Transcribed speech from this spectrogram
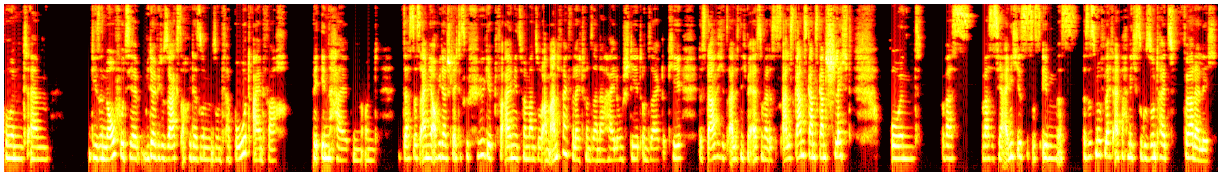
Und ähm, diese No-Foods ja wieder, wie du sagst, auch wieder so ein, so ein Verbot einfach beinhalten und dass das einem ja auch wieder ein schlechtes Gefühl gibt, vor allem jetzt, wenn man so am Anfang vielleicht von seiner Heilung steht und sagt, okay, das darf ich jetzt alles nicht mehr essen, weil das ist alles ganz, ganz, ganz schlecht. Und was, was es ja eigentlich ist, es ist eben, es es ist nur vielleicht einfach nicht so gesundheitsförderlich.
